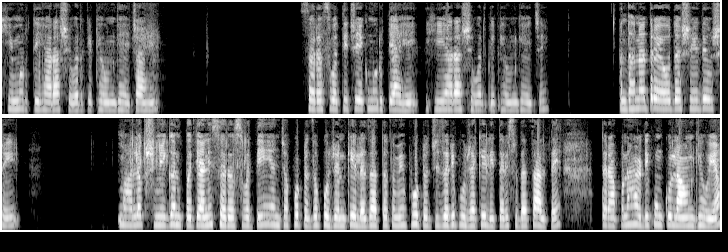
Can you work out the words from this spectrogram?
ही मूर्ती ह्या राशीवरती ठेवून घ्यायची आहे. सरस्वतीची एक मूर्ती आहे ही या राशीवरती ठेवून घ्यायची. धनत्रयोदशी दिवशी महालक्ष्मी गणपती आणि सरस्वती यांच्या फोटोचं पूजन केलं जातं. तुम्ही फोटोची जरी पूजा केली तरी सुद्धा चालते. तर आपण हळदी कुंकू लावून घेऊया.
